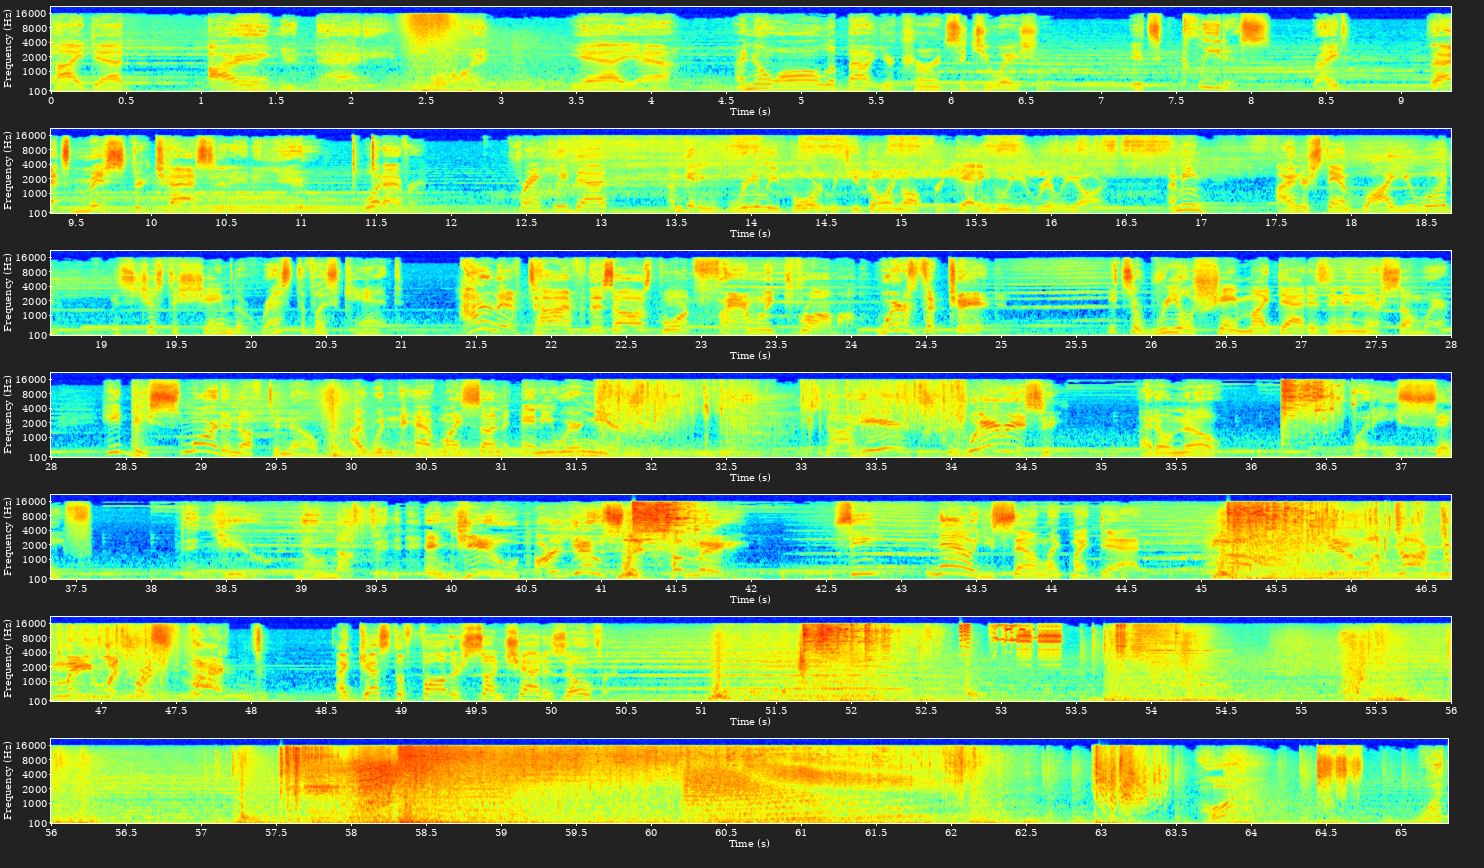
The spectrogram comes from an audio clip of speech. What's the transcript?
Hi, Dad. I ain't your daddy, boy. Yeah, yeah. I know all about your current situation. It's Cletus, right? That's Mr. Kasady to you. Whatever. Frankly, Dad, I'm getting really bored with you going off forgetting who you really are. I mean, I understand why you would. It's just a shame the rest of us can't. I don't have time for this Osborn family drama. Where's the kid? It's a real shame my dad isn't in there somewhere. He'd be smart enough to know I wouldn't have my son anywhere near here. He's not here? Where is he? I don't know, but he's safe. Then you know nothing, and you are useless to me! See? Now you sound like my dad. Ah! You will talk to me with respect! I guess the father-son chat is over.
